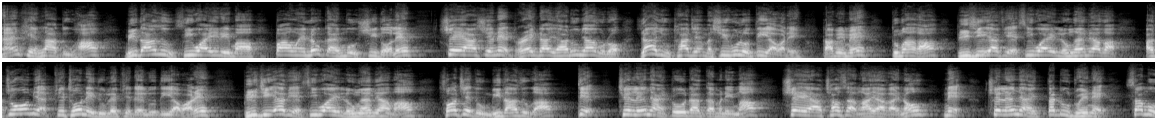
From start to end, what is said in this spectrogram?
နန်းခင်လှသူဟာမိသားစုစီးပွားရေးတွေမှာပါဝင်လုပ်ကိုင်မှုရှိတော်လဲ share ရှင်နဲ့ director ယာတူးများကိုတော့ရယူထားခြင်းမရှိဘူးလို့သိရပါတယ်။ဒါပေမဲ့သူမက BGF ရဲ့စီးပွားရေးလုပ်ငန်းများကအကျိုးအမြတ်ဖြစ်ထွန်းနေသူလည်းဖြစ်တယ်လို့သိရပါတယ်။ BGF ရဲ့စီးပွားရေးလုပ်ငန်းများမှာစောချစ်သူမိသားစုကတစ်ချစ်လင်းမြိုင်တိုတာကုမ္ပဏီမှာ share 65ရာခိုင်နှုန်းနှစ်ချစ်လင်းမြိုင်တက်တုတွင်းနဲ့စက်မှု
